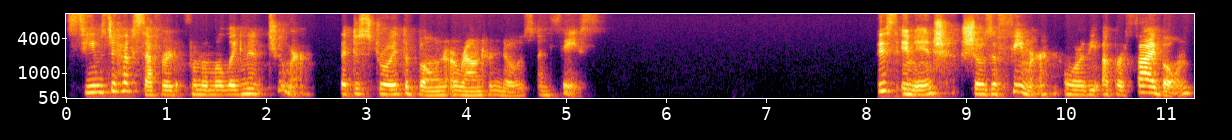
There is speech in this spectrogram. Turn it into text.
seems to have suffered from a malignant tumor that destroyed the bone around her nose and face. This image shows a femur, or the upper thigh bone,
